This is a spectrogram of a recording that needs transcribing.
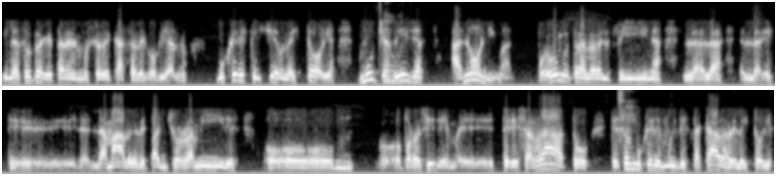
y las otras que están en el Museo de Casa de Gobierno. Mujeres que hicieron la historia, muchas de ellas anónimas. Por tras la Delfina, la, la, la, este, la, madre de Pancho Ramírez, o o por decir eh, eh, Teresa Rato, que son mujeres muy destacadas de la historia,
